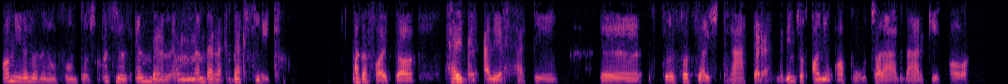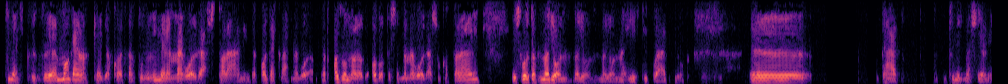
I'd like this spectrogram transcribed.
Ami nagyon-nagyon fontos, az, hogy az ember, embernek megszűnik az a fajta helyben elérhető ö, szociális háttere. De nincs ott anyu, apu, család, bárki, a kimegy külföldre, magának kell gyakorlatilag tudni mindenem megoldást találni, tehát adekvát megoldást, tehát azonnal adott esetben megoldásokat találni, és voltak nagyon-nagyon-nagyon nehéz szituációk. Ö, tehát tudnék mesélni.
